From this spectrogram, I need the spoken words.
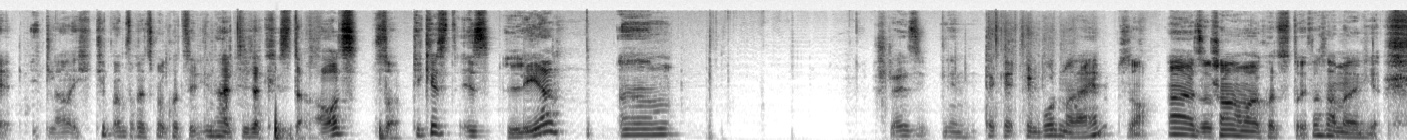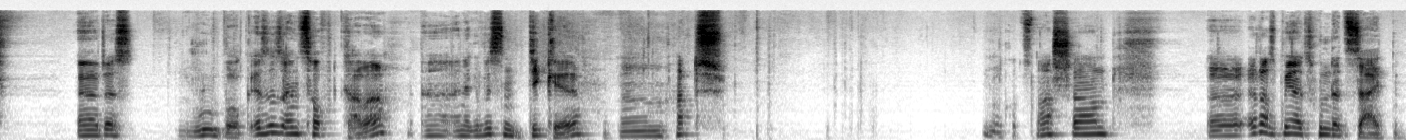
Okay, ich glaube, ich kippe einfach jetzt mal kurz den Inhalt dieser Kiste aus. So, die Kiste ist leer. Ähm, stelle sie den, Decke, den Boden mal dahin. So, also schauen wir mal kurz durch. Was haben wir denn hier? Äh, das Rulebook. Es ist ein Softcover äh, einer gewissen Dicke. Ähm, hat Mal kurz nachschauen. Äh, etwas mehr als 100 Seiten.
